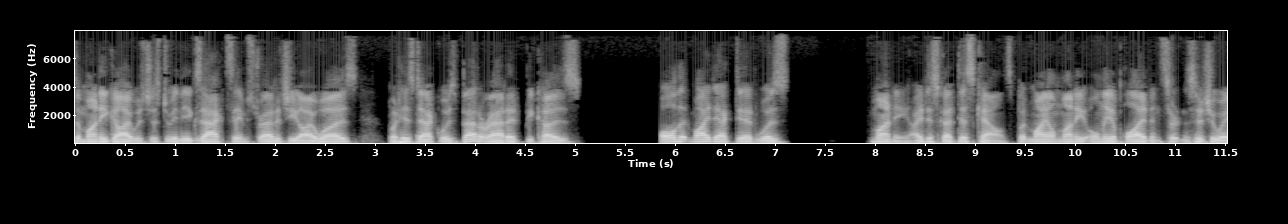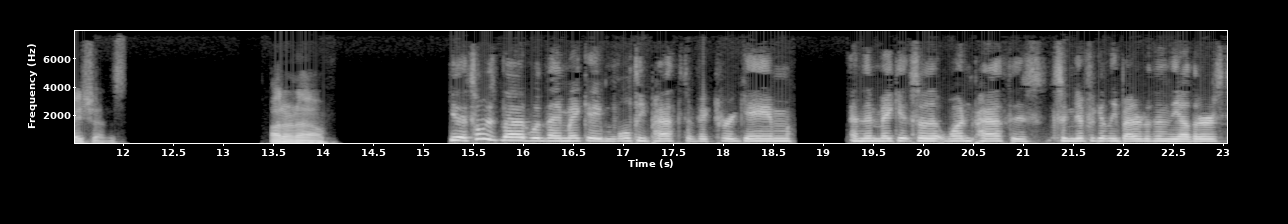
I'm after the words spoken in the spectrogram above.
the money guy was just doing the exact same strategy I was, but his deck was better at it because all that my deck did was money. I just got discounts, but my own money only applied in certain situations. I don't know. Yeah, it's always bad when they make a multi-path to victory game and then make it so that one path is significantly better than the others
